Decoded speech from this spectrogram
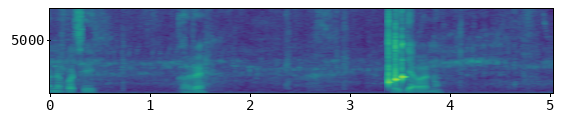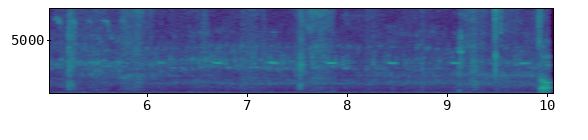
અને પછી ઘરે થઈ જવાનું. તો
